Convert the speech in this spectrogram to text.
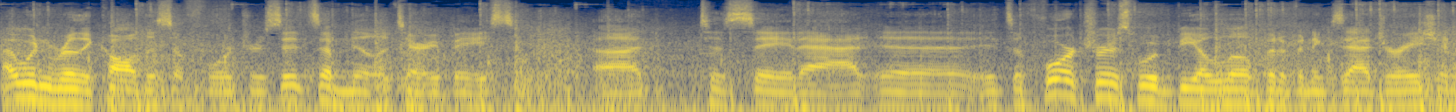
I wouldn't really call this a fortress. It's a military base. Uh, to say that uh, it's a fortress would be a little bit of an exaggeration.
